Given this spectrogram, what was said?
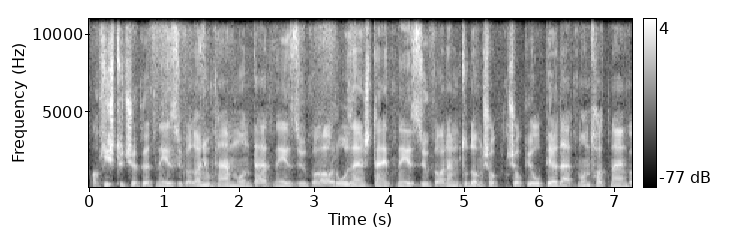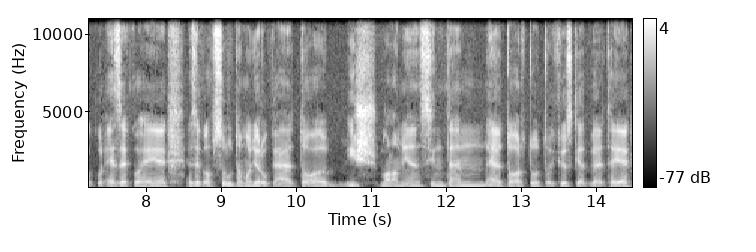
a kis tücsököt nézzük, az anyukám mondtát nézzük, a Róza Rosenstein-t nézzük, a nem tudom, sok, sok jó példát mondhatnánk, akkor ezek a helyek, ezek abszolút a magyarok által is valamilyen szinten eltartott vagy közkedvelt helyek.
